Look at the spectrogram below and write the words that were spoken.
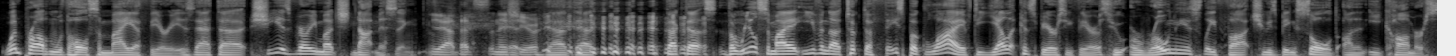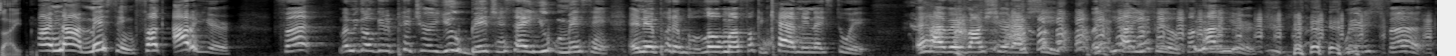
One problem with the whole Samaya theory is that uh, she is very much not missing. Yeah, that's an issue. Yeah, that, in fact, uh, the real Samaya even uh, took to Facebook Live to yell at conspiracy theorists who erroneously thought she was being sold on an e-commerce site. I'm not missing. Fuck out of here. Fuck. Let me go get a picture of you, bitch, and say you missing, and then put a little motherfucking cabinet next to it, and have everybody share that shit. Let's see how you feel. Fuck out of here. Weird as fuck.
